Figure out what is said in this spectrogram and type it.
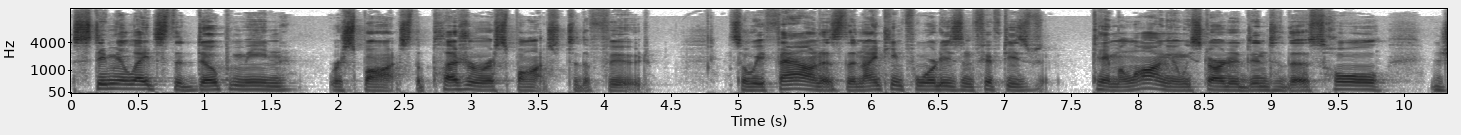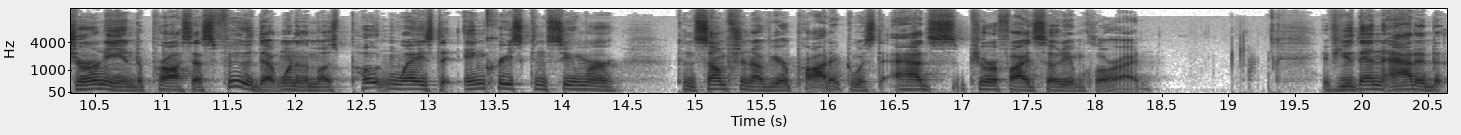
stimulates the dopamine response, the pleasure response to the food. So we found as the 1940s and 50s came along and we started into this whole journey into processed food that one of the most potent ways to increase consumer consumption of your product was to add purified sodium chloride. If you then added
